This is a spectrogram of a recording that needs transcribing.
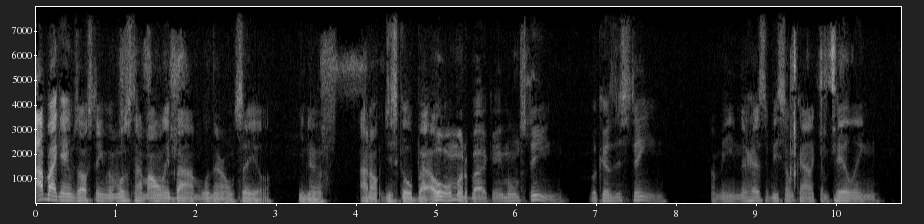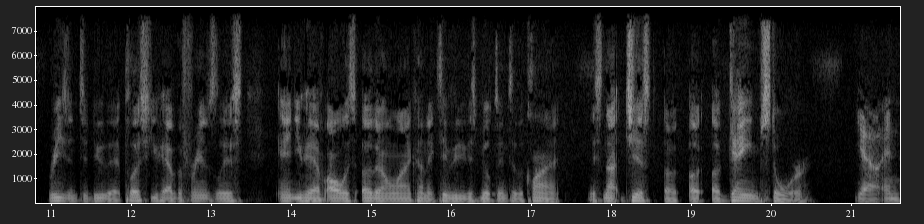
I buy games off Steam, and most of the time I only buy them when they're on sale. You know, I don't just go buy. Oh, I'm gonna buy a game on Steam because it's Steam. I mean, there has to be some kind of compelling reason to do that. Plus, you have the friends list, and you have all this other online connectivity that's built into the client. It's not just a, a, a game store. Yeah, and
